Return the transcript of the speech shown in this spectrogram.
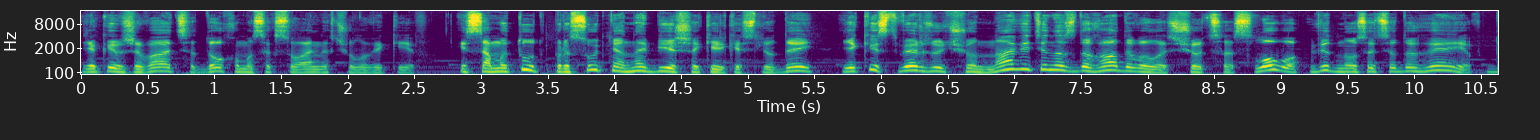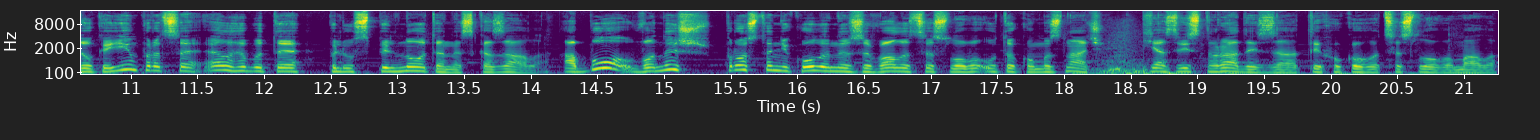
який вживається до гомосексуальних чоловіків. І саме тут присутня найбільша кількість людей, які стверджують, що навіть і не здогадувались, що це слово відноситься до геїв, доки їм про це ЛГБТ плюс спільнота не сказала. Або вони ж просто ніколи не вживали це слово у такому значенні. Я, звісно, радий за тих, у кого це слово мало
